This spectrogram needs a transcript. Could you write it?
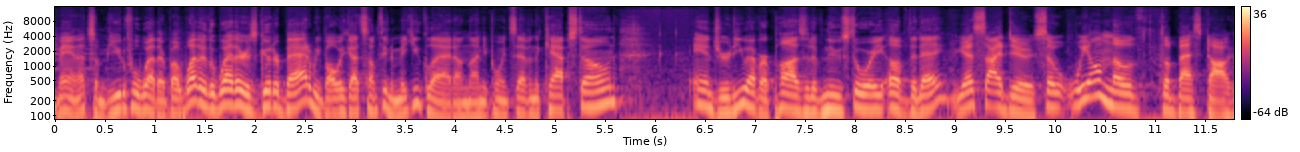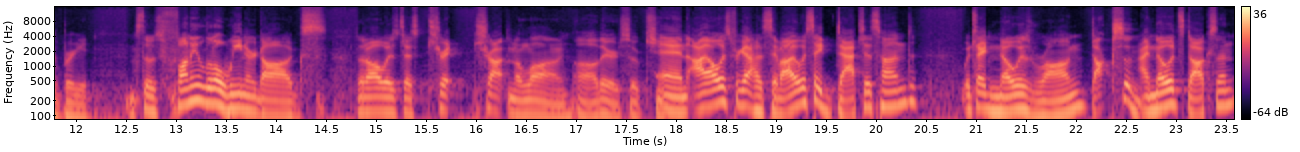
Man, that's some beautiful weather. But whether the weather is good or bad, we've always got something to make you glad on 90.7 The Capstone. Andrew, do you have our positive news story of the day? Yes, I do. So we all know the best dog breed. It's those funny little wiener dogs that always just tri- trotting along. Oh, they're so cute. And I always forget how to say it. I always say Dachshund, which I know is wrong. Dachshund. I know it's Dachshund,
